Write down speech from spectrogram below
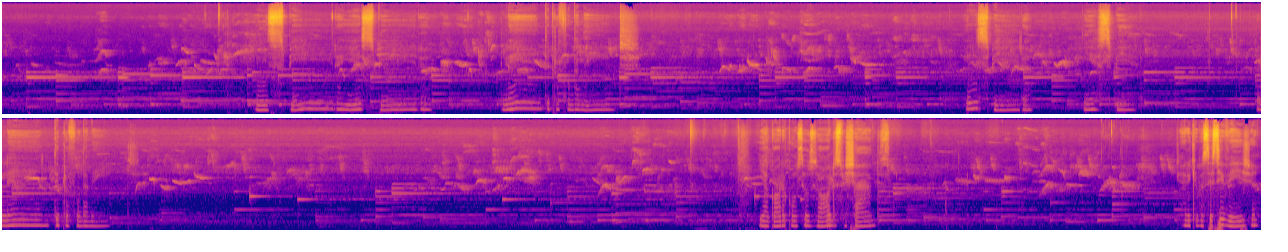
Inspira e expira. Lenta e profundamente. Inspira e expira. Lento e profundamente. E agora com seus olhos fechados, quero que você se veja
